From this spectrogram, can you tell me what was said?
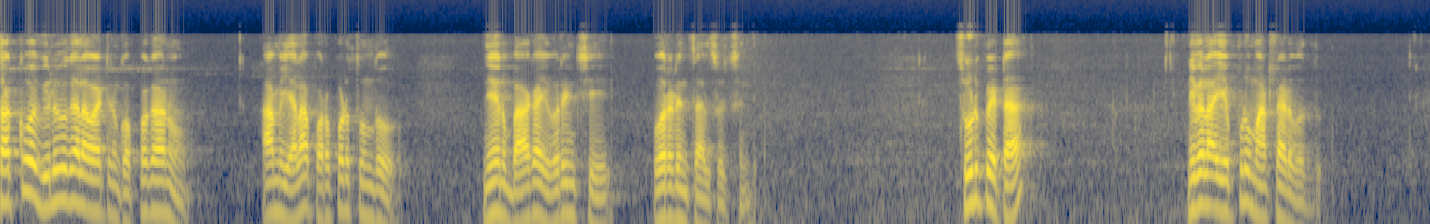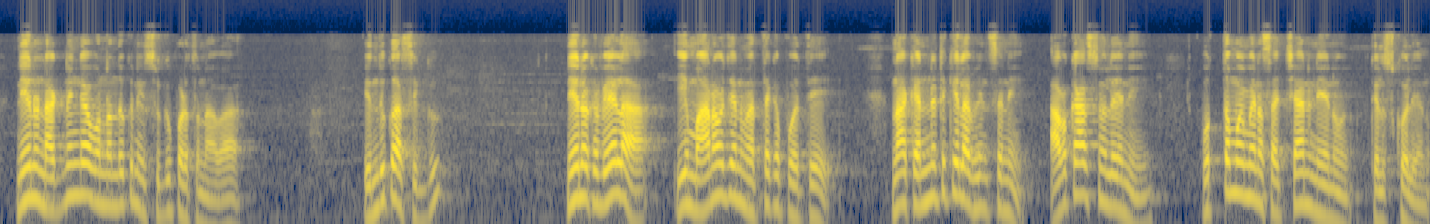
తక్కువ విలువ గల వాటిని గొప్పగాను ఆమె ఎలా పొరపడుతుందో నేను బాగా వివరించి ఊరడించాల్సి వచ్చింది. చూడుపేట నీవిలా ఎప్పుడూ మాట్లాడవద్దు. నేను నగ్నంగా ఉన్నందుకు నీ సిగ్గుపడుతున్నావా? ఎందుకు ఆ సిగ్గు? నేను ఒకవేళ ఈ మానవ జన్మ ఎత్తకపోతే నాకెన్నటికీ లభించని అవకాశం లేని ఉత్తమమైన సత్యాన్ని నేను తెలుసుకోలేను.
